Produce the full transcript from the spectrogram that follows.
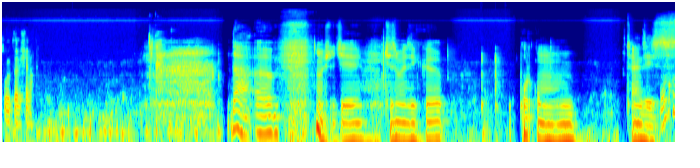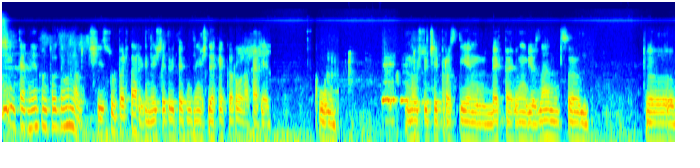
tot așa. Da, uh, nu știu ce, ce să mai zic. Uh, oricum, ți-am zis. Oricum, internetul întotdeauna și e super tare. Gândește-te, uite, când ești de hackerul ăla care e cu nu știu ce prostie în backpack în ghiozdan să uh,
